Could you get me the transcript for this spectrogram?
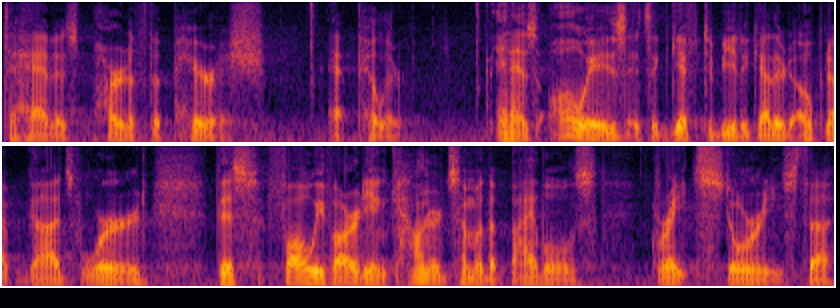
to have as part of the parish at Pillar. And as always, it's a gift to be together to open up God's Word. This fall, we've already encountered some of the Bible's great stories the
